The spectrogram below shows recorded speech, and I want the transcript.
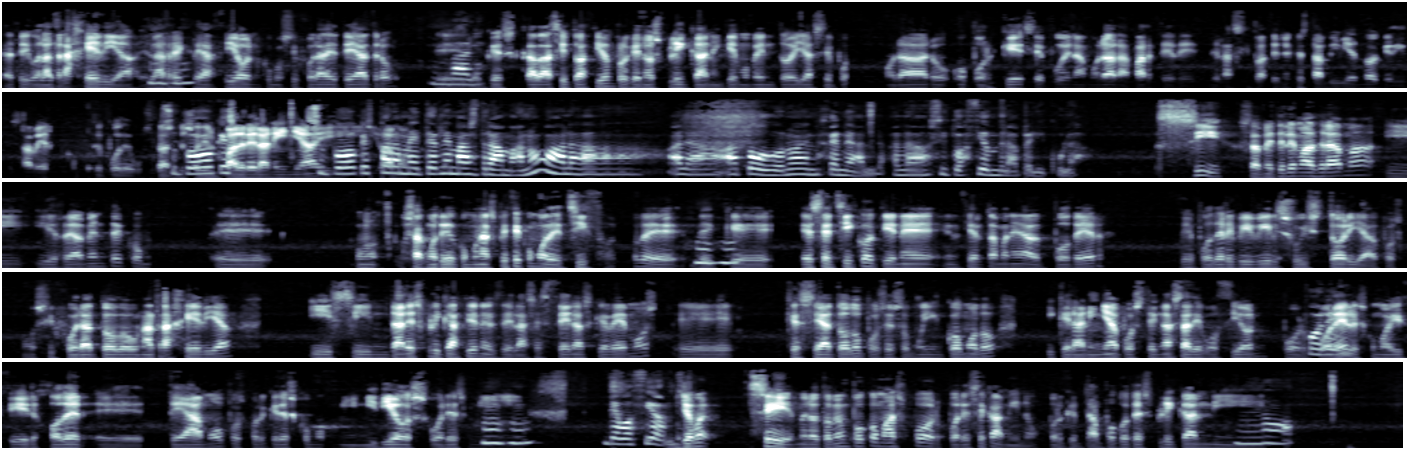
ya te digo, la tragedia, la recreación, como si fuera de teatro, eh, Vale. lo que es cada situación, porque no explican en qué momento ella se puede enamorar o, o por qué se puede enamorar, aparte de, de las situaciones que están viviendo, que dices, a ver, ¿cómo te puede gustar? Yo Supongo soy el que padre de la niña y- Supongo que es para vamos. meterle más drama, ¿no? A, la, a, la, a todo, ¿no? En general, a la situación de la película. Sí, o sea, meterle más drama y, y realmente como, eh, como- o sea, como te digo, como una especie como de hechizo, ¿no? de, que ese chico tiene en cierta manera el poder de poder vivir su historia pues como si fuera todo una tragedia y sin dar explicaciones de las escenas que vemos, eh, que sea todo pues eso, muy incómodo y que la niña pues tenga esa devoción por, Por por, él. él. Es como decir, joder, eh, te amo pues porque eres como mi, mi Dios o eres mi. Devoción. yo me- sí, me lo tomé un poco más por, por ese camino, porque tampoco te explican ni... No.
